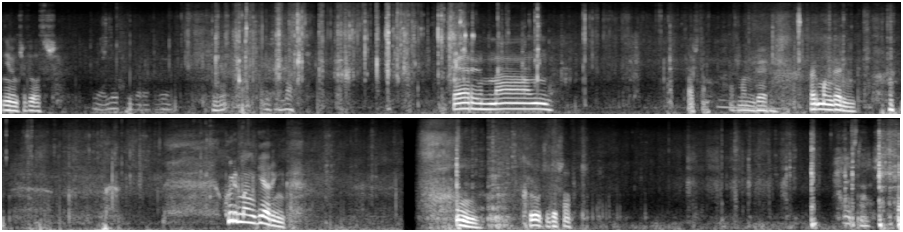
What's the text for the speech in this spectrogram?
Nie wiem, czy wyostrzę. Nie, zaraz. Herman... Coś tam. Herman Gary. Herman Gering. Herman Gering. Mm. Klucz do szafki. Ale znalezisko.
